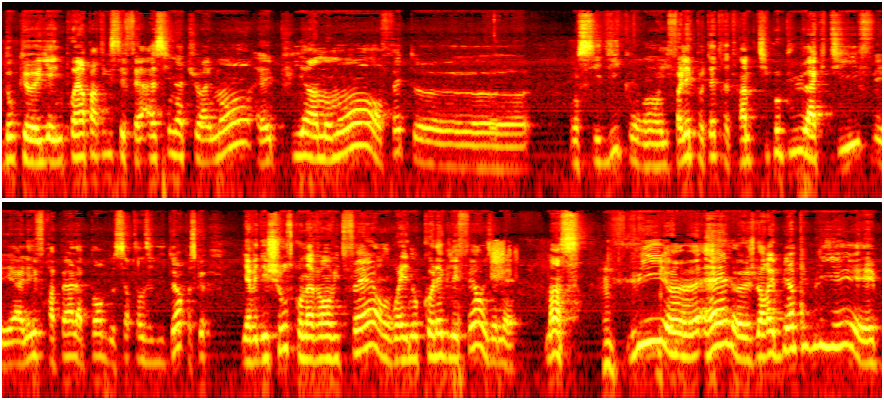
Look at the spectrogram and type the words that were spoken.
Donc il y a une première partie qui s'est fait assez naturellement, et puis à un moment, en fait, on s'est dit qu'il fallait peut-être être un petit peu plus actif et aller frapper à la porte de certains éditeurs, parce qu'il y avait des choses qu'on avait envie de faire, on voyait nos collègues les faire, on disait mais mince, lui, euh, elle, je l'aurais bien publié, et,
